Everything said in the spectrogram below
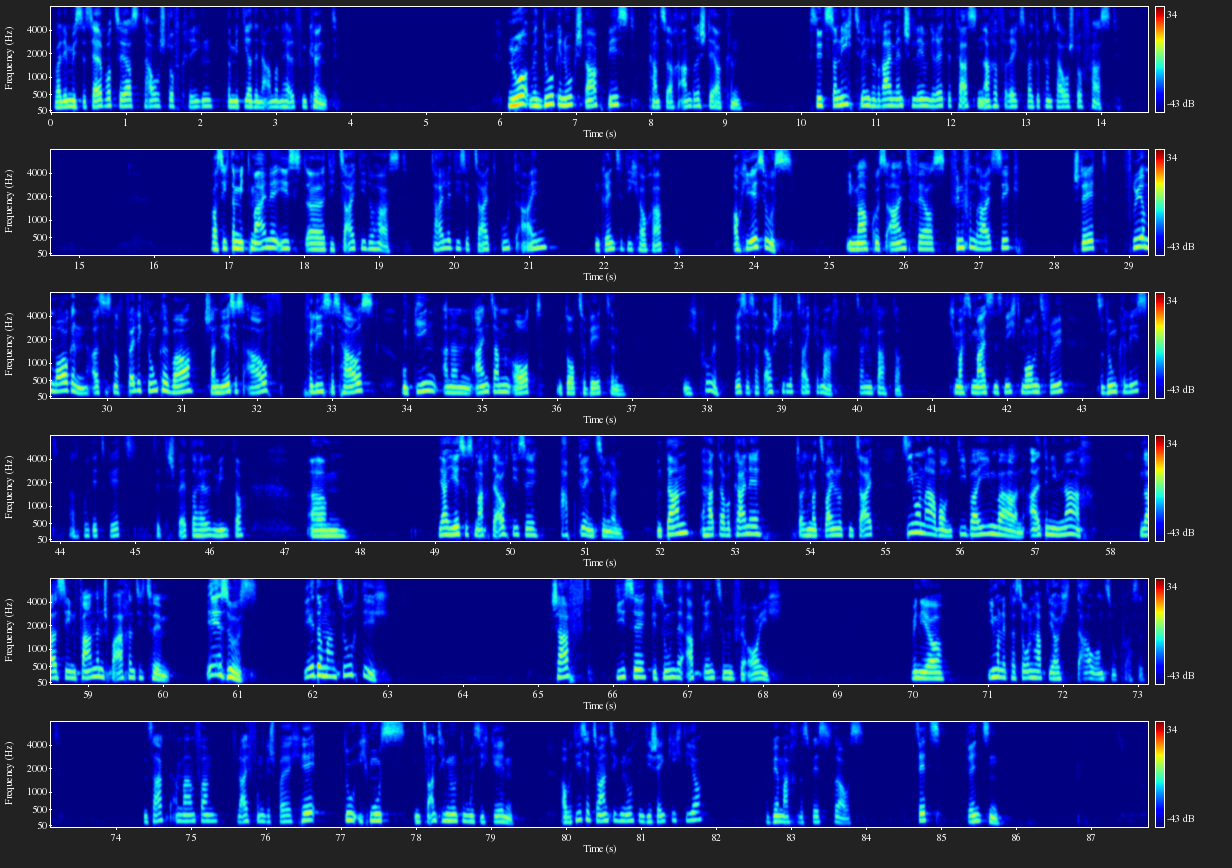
Weil ihr müsst selber zuerst Sauerstoff kriegen, damit ihr den anderen helfen könnt. Nur wenn du genug stark bist, kannst du auch andere stärken. Es nützt doch nichts, wenn du drei Menschenleben gerettet hast und nachher verreckst, weil du keinen Sauerstoff hast. Was ich damit meine, ist äh, die Zeit, die du hast. Teile diese Zeit gut ein und grenze dich auch ab. Auch Jesus in Markus 1, Vers 35 steht, früh am Morgen, als es noch völlig dunkel war, stand Jesus auf, verließ das Haus und ging an einen einsamen Ort, um dort zu beten. Finde ich cool. Jesus hat auch stille Zeit gemacht mit seinem Vater. Ich mache sie meistens nicht morgens früh, so dunkel ist. Also gut, jetzt geht's. Jetzt ist es später hell im Winter. Ähm, ja, Jesus machte auch diese Abgrenzungen. Und dann, er hatte aber keine, sag ich mal, zwei Minuten Zeit. Simon aber und die bei ihm waren, eilten ihm nach. Und als sie ihn fanden, sprachen sie zu ihm, Jesus, jedermann sucht dich. Schafft diese gesunde Abgrenzungen für euch. Wenn ihr immer eine Person habt, die euch dauernd zuquasselt, dann sagt am Anfang vielleicht vom Gespräch, hey, du, ich muss, in 20 Minuten muss ich gehen. Aber diese 20 Minuten, die schenke ich dir und wir machen das Beste draus. Setz Grenzen.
